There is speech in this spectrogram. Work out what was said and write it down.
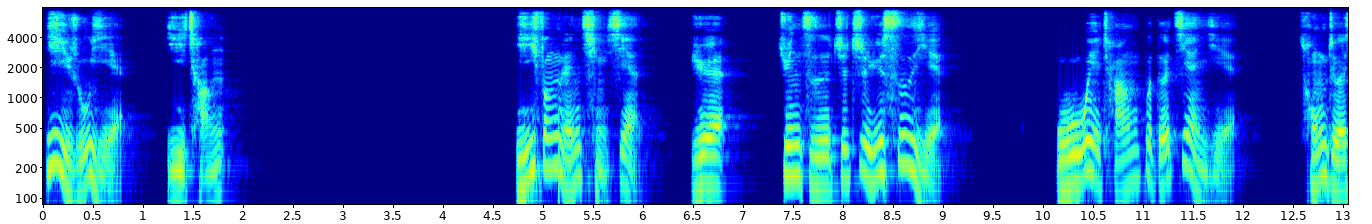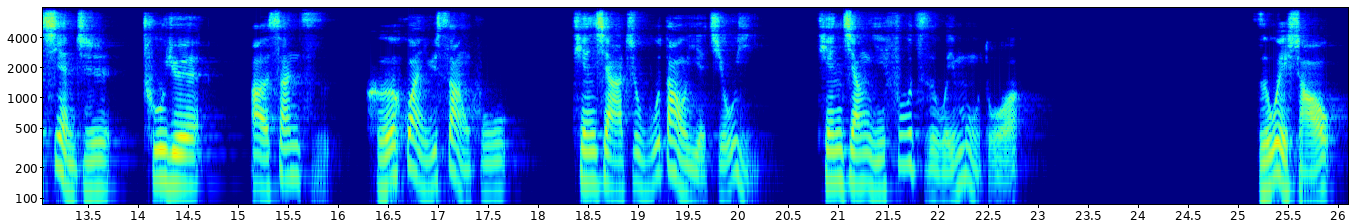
亦如也，已成。宜丰人请献，曰：君子之至于斯也。吾未尝不得见也。从者献之，出曰：“二三子，何患于丧乎？天下之无道也久矣。天将以夫子为木铎。”子谓韶：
